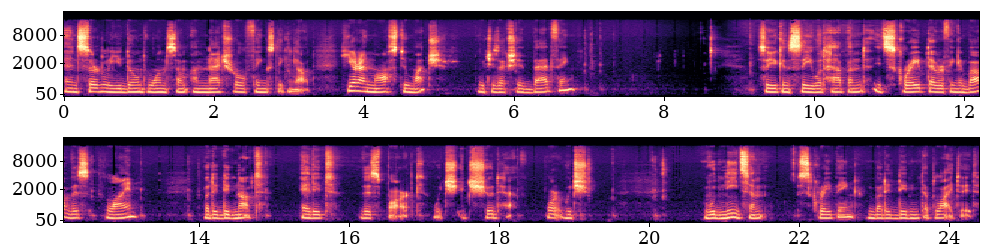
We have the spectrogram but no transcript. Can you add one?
And certainly you don't want some unnatural thing sticking out. Here I masked too much, which is actually a bad thing. So you can see what happened. It scraped everything above this line, but it did not edit this part, which it should have, or which would need some scraping, but it didn't apply to it.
